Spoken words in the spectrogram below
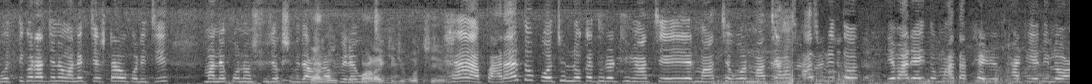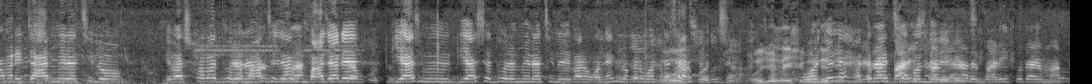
ভর্তি করার জন্য অনেক চেষ্টাও করেছি মানে কোনো সুযোগ সুবিধা আমরা পেরে উঠছি হ্যাঁ পাড়ায় তো প্রচুর লোকে ধরে ঠিঙাচ্ছে এর মারছে ওর মারছে। আমার শাশুড়ি তো এবারে এই তো মাথা ফাটিয়ে দিল আমার এই জার মেরেছিল। এবার সবার ধরে মারছে জানো বাজারে গ্যাস গ্যাসে ধরে মেরেছিল এবার অনেক লোকের অত্যাচার করছে। ওই জন্য হাতে পায়ে ছাগল ধরে গেছে। বাড়ি কোথায় মাত্র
